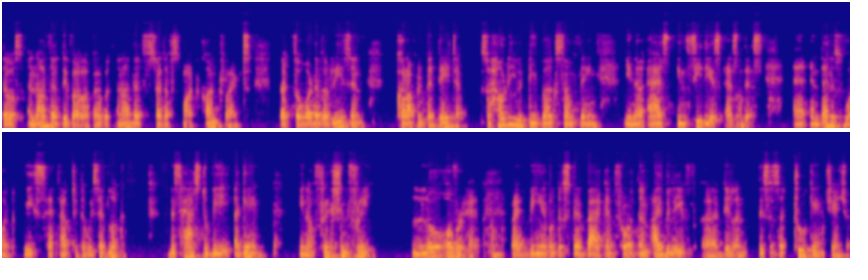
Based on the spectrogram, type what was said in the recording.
there was another developer with another set of smart contracts that, for whatever reason, corrupted the data. So how do you debug something, you know, as insidious as this? And, and that is what we set out to do. We said, look, this has to be again, you know, friction free, low overhead, right? Being able to step back and forth. And I believe, uh, Dylan, this is a true game changer.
